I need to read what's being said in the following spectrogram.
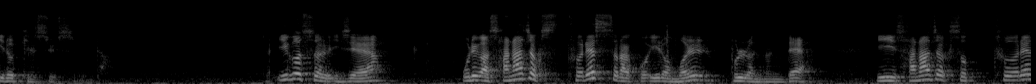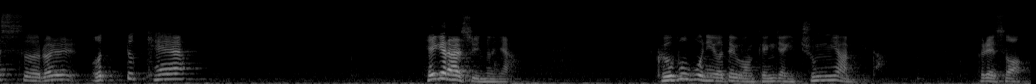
일으킬 수 있습니다. 이것을 이제 우리가 산화적 스트레스라고 이름을 불렀는데 이 산화적 스트레스를 어떻게 해결할 수 있느냐 그 부분이 어떻게 보면 굉장히 중요합니다. 그래서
